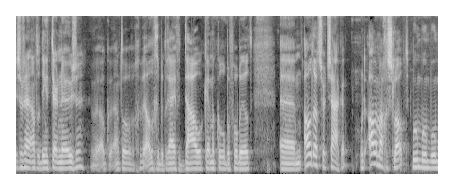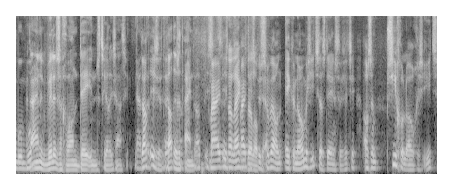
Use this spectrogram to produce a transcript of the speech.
zo zijn een aantal dingen. Terneuzen, ook een aantal geweldige bedrijven. Dow Chemical bijvoorbeeld. Ehm, al dat soort zaken. Wordt allemaal gesloopt. Boem, boem, boem, boem, boem. Uiteindelijk willen ze gewoon deindustrialisatie. Ja, Dat is het, hè? Dat is het einde. Dat is Maar het. het is, maar het is op, dus ja. zowel een economisch iets, dat is deindustrialisatie, als een psychologisch iets.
